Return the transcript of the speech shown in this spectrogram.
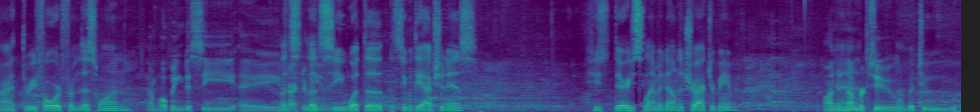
All right, three forward from this one. I'm hoping to see a Let's tractor let's beam. see what the let's see what the action is. He's there. He's slamming down the tractor beam. On to And number two. Number two.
